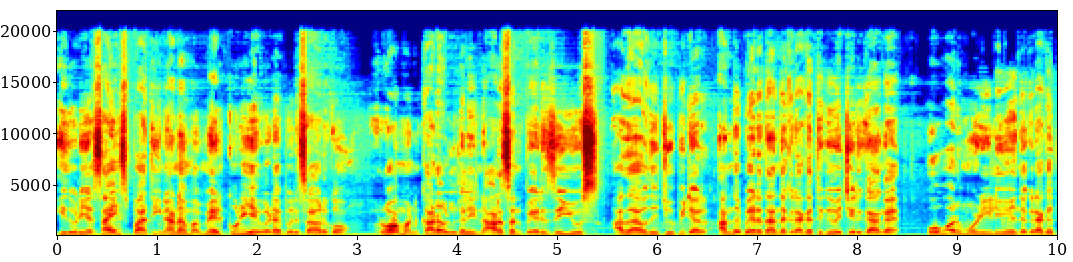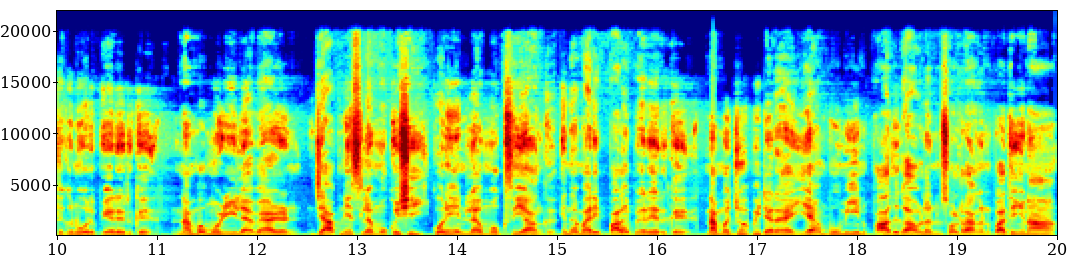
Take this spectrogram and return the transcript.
இதோடைய சைஸ் பார்த்தீங்கன்னா நம்ம மெர்க்குரியை விட பெருசாக இருக்கும். ரோமன் கடவுள்களின் அரசன் பேர் ஜியூஸ். அதாவது ஜூபிட்டர். அந்த பேரை தான் இந்த கிரகத்துக்கு வச்சிருக்காங்க. ஒவ்வொரு மொழியிலையும் இந்த கிரகத்துக்குன்னு ஒரு பேர் இருக்கு. நம்ம மொழியில வேழன் ஜாப்பனீஸ்ல முகுஷி கொரியன்ல மொக்ஸியாங் இந்த மாதிரி பல பேர் இருக்கு. நம்ம ஜூபிட்டரை ஏன் பூமியின் பாதுகாவலன்னு சொல்றாங்கன்னு பாத்தீங்கன்னா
